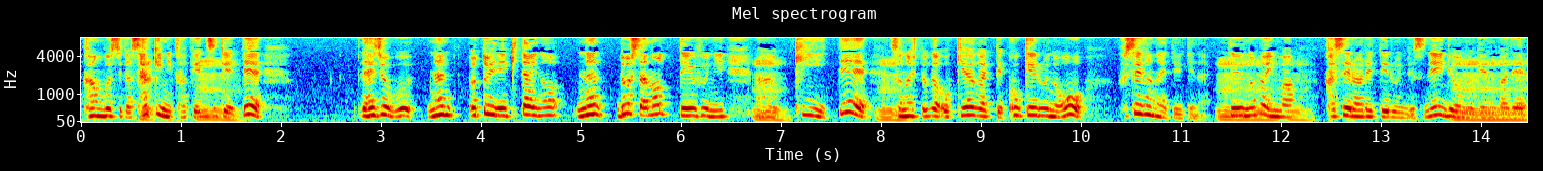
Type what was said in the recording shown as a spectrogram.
看護師が先に駆けつけて、うん、大丈夫？なんおトイレ行きたいの？などうしたの？っていうふうに、あの聞いて、その人が起き上がってこけるのを防がないといけない。っていうのが今課せられてるんですね医療の現場で。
